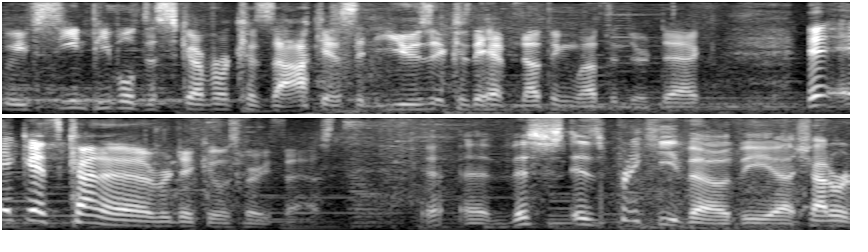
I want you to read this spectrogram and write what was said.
we've seen people discover Kazakus and use it because they have nothing left in their deck. It, it gets kind of ridiculous very fast. Yeah, uh, this is pretty key, though. The uh,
